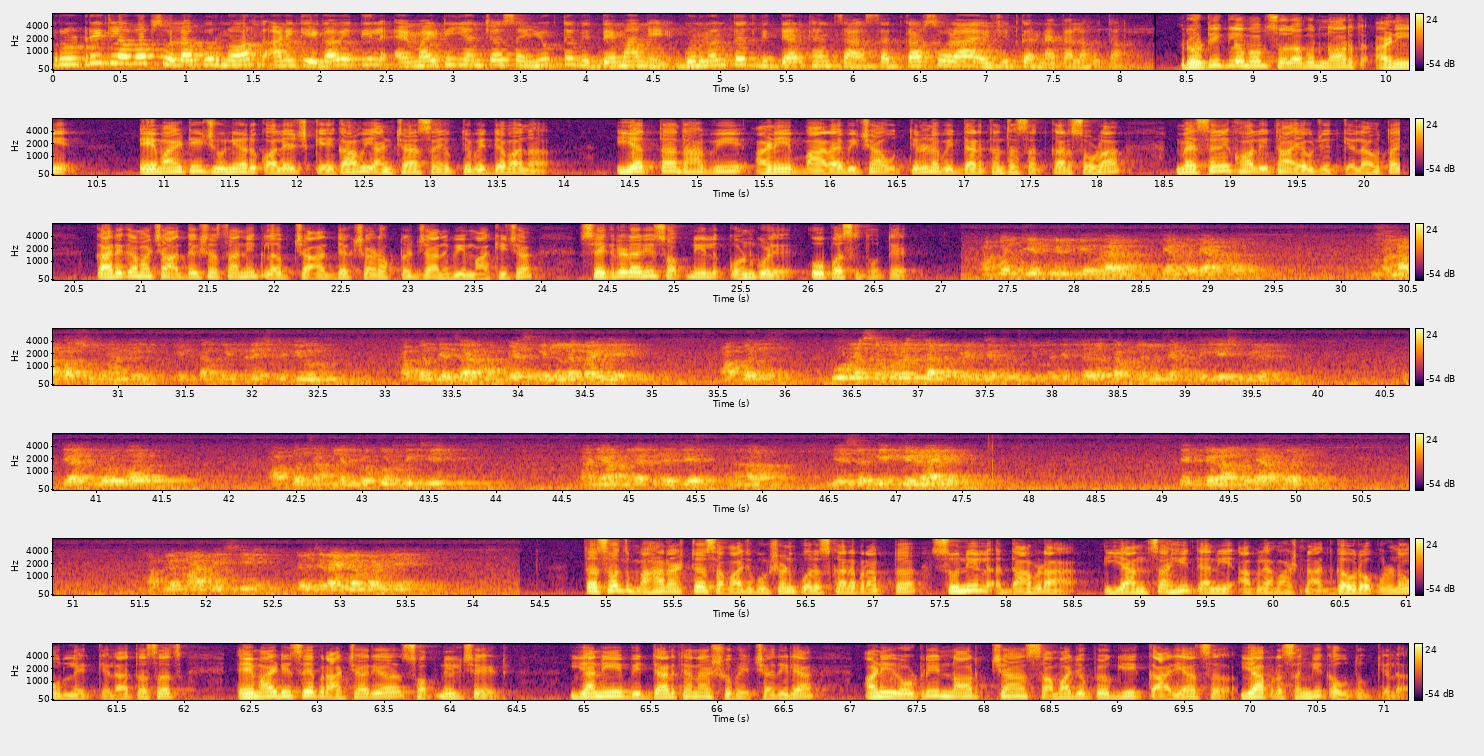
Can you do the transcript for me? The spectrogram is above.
Rotary club of Solapur north आणि केगाव येथील M I T यांच्या संयुक्त विद्यमाने गुणवंत विद्यार्थ्यांचा सत्कार सोहळा आयोजित करण्यात आला होता. Rotary club of Solapur north आणि M I T junior college Kegaon यांच्या संयुक्त विद्यमानं इयत्ता दहावी आणि बारावीच्या उत्तीर्ण विद्यार्थ्यांचा सत्कार सोहळा मेसॅनिक हॉल इथं आयोजित केला होता. कार्यक्रमाच्या अध्यक्षस्थानी क्लबच्या अध्यक्ष डॉक्टर जानवी माकीच्या सेक्रेटरी स्वप्नील कोणगुळे उपस्थित होते. आपण जे फील्ड निवडाल त्यामध्ये आपण मनापासून आणि एकदम इंटरेस्ट घेऊन आपण त्याचा अभ्यास केलेला पाहिजे. आपण पूर्ण समरस झालं पाहिजे त्या गोष्टीमध्ये तरच आपल्याला त्यामध्ये यश मिळेल. त्याचबरोबर आपण आपल्या प्रकृतीची आणि आपल्याकडे जे नैसर्गिक खेळ आहेत त्या खेळामध्ये आपण आपल्या मातीशी टच राहिला पाहिजे. तसंच महाराष्ट्र समाजभूषण पुरस्कारप्राप्त सुनील दावडा यांचाही त्यांनी आपल्या भाषणात गौरवपूर्ण उल्लेख केला. तसंच एम आय डीचे प्राचार्य स्वप्नील शेठ यांनी विद्यार्थ्यांना शुभेच्छा दिल्या आणि रोटरी नॉर्थच्या समाजोपयोगी कार्याचं या प्रसंगी कौतुक केलं.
